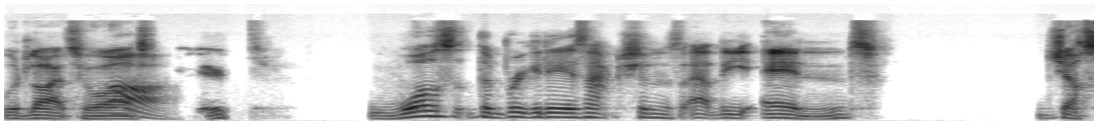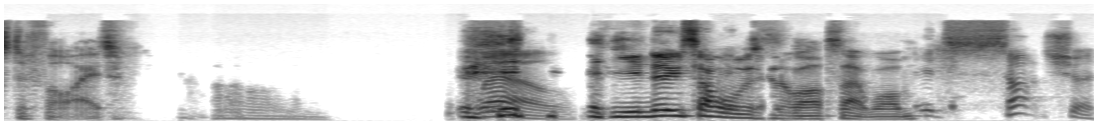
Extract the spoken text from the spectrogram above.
would like to ask ah. you: Was the Brigadier's actions at the end justified? Oh. Well, you knew someone was going to ask that one. It's such a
